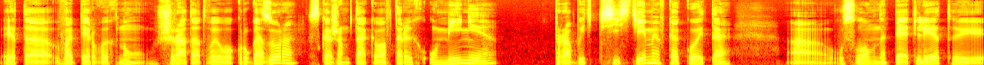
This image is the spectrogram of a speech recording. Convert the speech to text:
это, во-первых, ну, широта твоего кругозора, скажем так, а во-вторых, умение пробыть в системе в какой-то, а, условно, 5 лет и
